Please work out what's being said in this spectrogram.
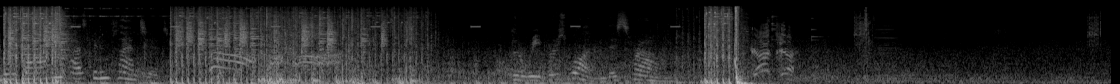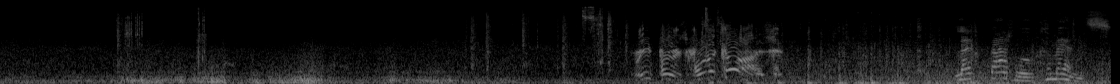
The bomb has been planted. The Reapers won this round. Gotcha! Reapers for the cause! Let battle commence.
